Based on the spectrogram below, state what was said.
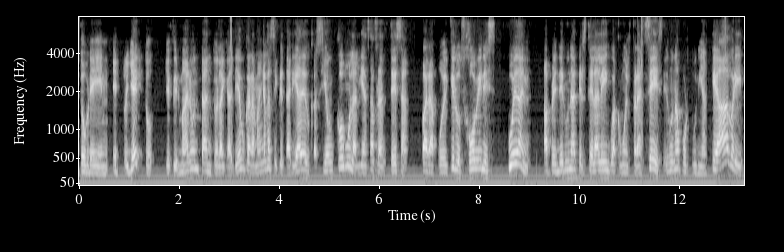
sobre el proyecto que firmaron tanto la alcaldía de Bucaramanga, la Secretaría de Educación, como la Alianza Francesa, para poder que los jóvenes puedan aprender una tercera lengua como el francés. Es una oportunidad que abre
